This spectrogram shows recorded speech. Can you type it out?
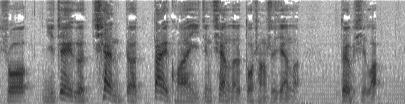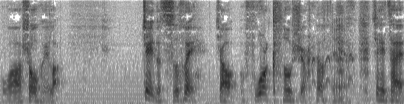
说你这个欠的贷款已经欠了多长时间了？对不起了，我要收回了。这个词汇叫 foreclosure，对，这在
